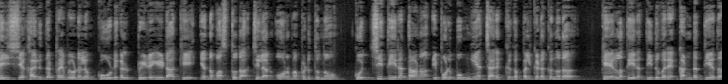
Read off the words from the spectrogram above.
ദേശീയ ഹരിത ട്രൈബ്യൂണലും കോടികൾ പിഴ ഈടാക്കി എന്ന വസ്തുത ചിലർ ഓർമ്മപ്പെടുത്തുന്നു. കൊച്ചി തീരത്താണ് ഇപ്പോൾ മുങ്ങിയ ചരക്ക് കപ്പൽ കിടക്കുന്നത്. കേരള തീരത്ത് ഇതുവരെ കണ്ടെത്തിയത്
